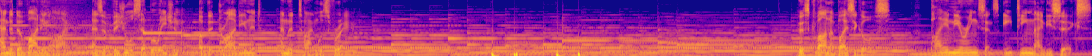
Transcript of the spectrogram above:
and a dividing line as a visual separation of the drive unit and the timeless frame. Husqvarna Bicycles, pioneering since 1896.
